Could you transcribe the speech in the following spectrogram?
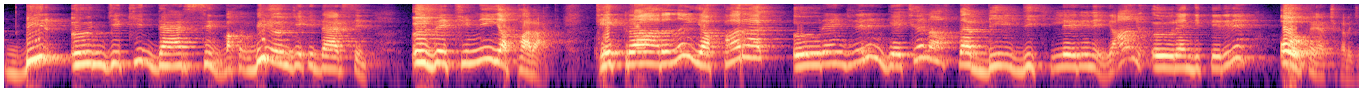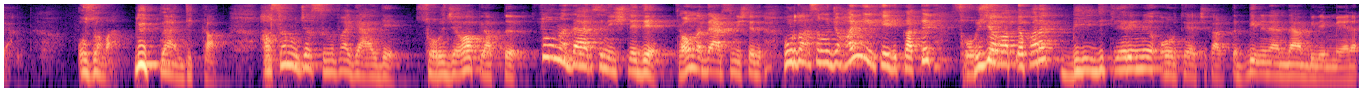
bir önceki dersin, bakın bir önceki dersin özetini yaparak, tekrarını yaparak öğrencilerin geçen hafta bildiklerini yani öğrendiklerini ortaya çıkaracak. O zaman lütfen dikkat. Hasan Hoca sınıfa geldi. Soru cevap yaptı. Sonra dersini işledi. Sonra dersini işledi. Burada Hasan Hoca hangi ilkeye dikkatli? Soru cevap yaparak bildiklerini ortaya çıkarttı. Bilinenden bilinmeyene.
